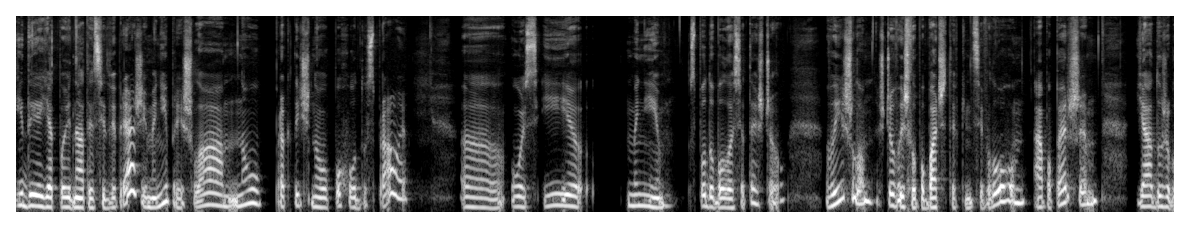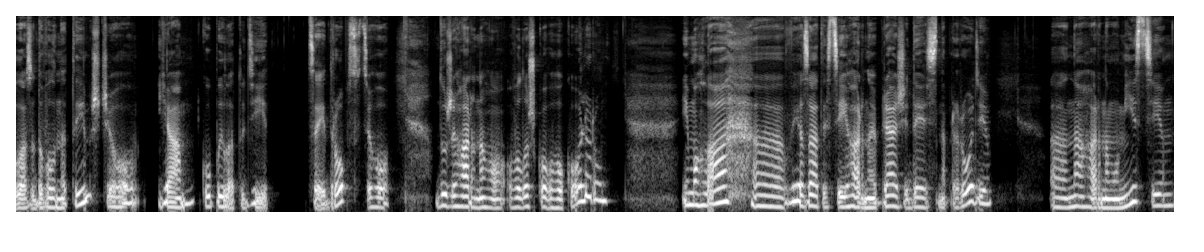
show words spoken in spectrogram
Ідея, як поєднати ці дві пряжі, мені прийшла ну, практично по ходу справи. Е, ось, і мені сподобалося те, що вийшло, що вийшло побачити в кінці влогу. А по-перше, я дуже була задоволена тим, що я купила тоді цей дропс цього дуже гарного волошкового кольору і могла е, в'язати з цієї гарної пряжі десь на природі на гарному місці, е,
